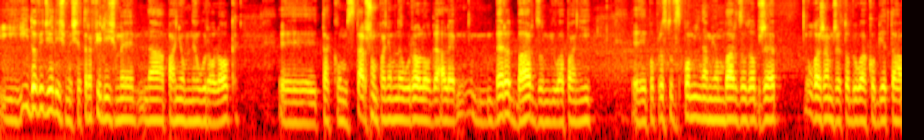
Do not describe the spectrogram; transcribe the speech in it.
I, i dowiedzieliśmy się, trafiliśmy na panią neurolog, y, taką starszą panią neurolog, ale bardzo miła pani. Y, Po prostu wspominam ją bardzo dobrze. Uważam, że to była kobieta,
